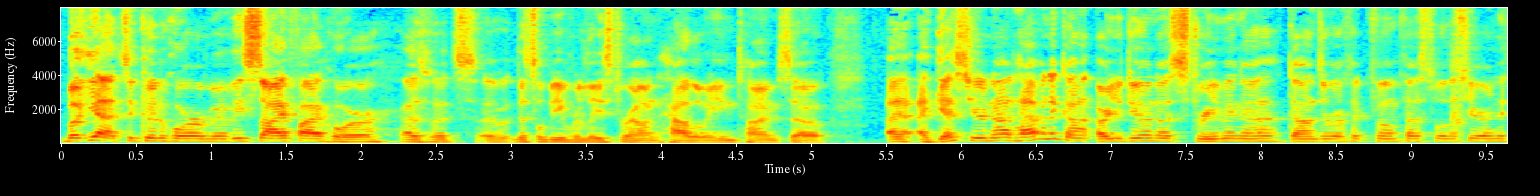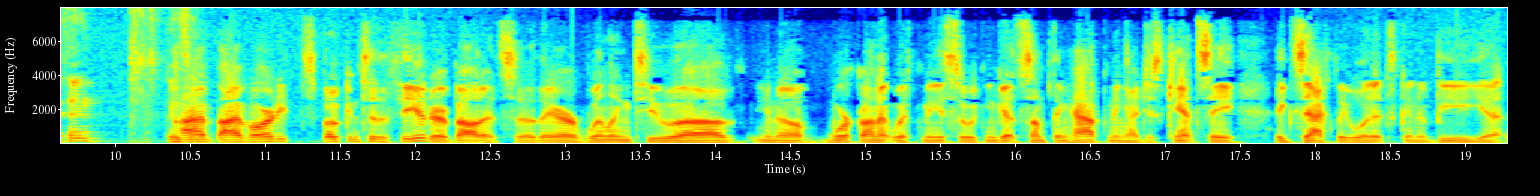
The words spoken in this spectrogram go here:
but yeah, it's a good horror movie, sci-fi horror. As it's uh, this will be released around Halloween time, so I, I guess you're not having a. Gon- are you doing a streaming a Gonzorific Film Festival this year or anything? I've, I've already spoken to the theater about it, so they are willing to, uh, you know, work on it with me so we can get something happening. I just can't say exactly what it's going to be yet,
